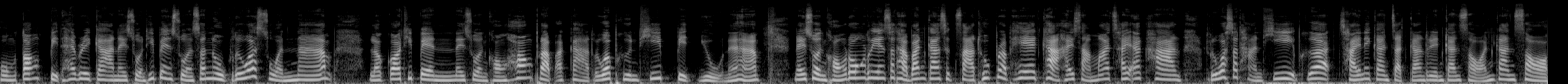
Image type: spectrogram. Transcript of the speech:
คงต้องปิดให้บริการในส่วนที่เป็นสวนสนุกหรือว่าสวนน้ำแล้วก็ที่เป็นในส่วนของห้องปรับอากาศ หรือว่าพื้นที่ปิดอยู่นะคะในส่วนของโรงเรียนสถาบันการศึกษาทุกประเภทค่ะ ให้สามารถใช้อาคาร หรือว่าสถานที่เพื่อใช้ในการจัดการเรียนการสอนการสอบ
